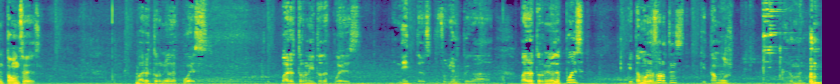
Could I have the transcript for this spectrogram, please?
Entonces, varios tornillos después, varios tornitos después, nitas, puso bien pegada. Varios tornillos después, quitamos resortes, quitamos el mentón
